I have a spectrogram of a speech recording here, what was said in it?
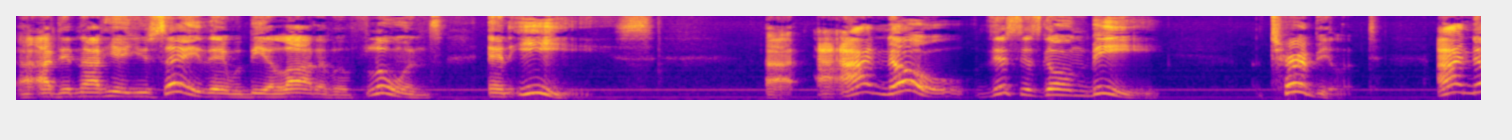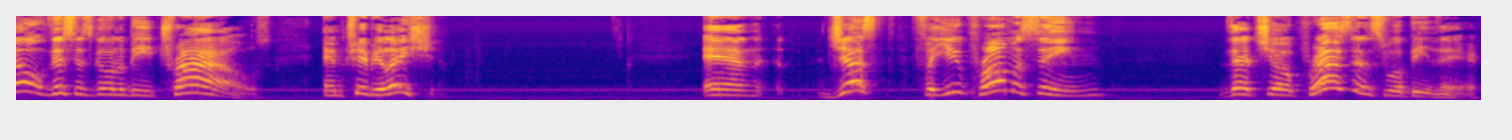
I, I did not hear you say there would be a lot of affluence and ease. I, I know this is going to be turbulent. I know this is going to be trials and tribulation. And just for you promising that your presence will be there,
